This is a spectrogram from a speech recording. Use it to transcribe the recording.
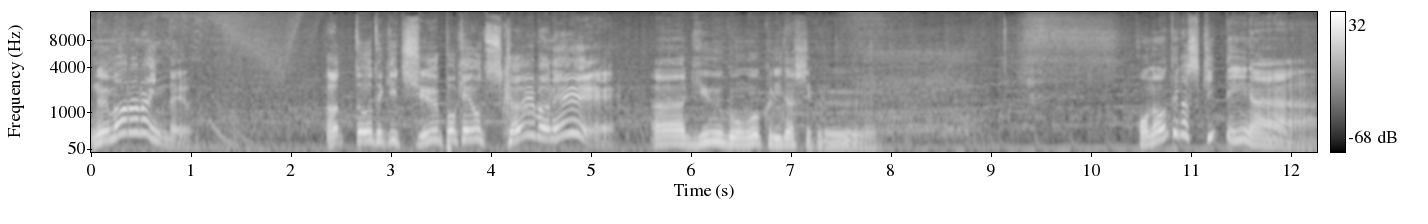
沼らないんだよ。圧倒的中ポケを使えばね。あー牛ゴを繰り出してくる。炎照らし切っていいな。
